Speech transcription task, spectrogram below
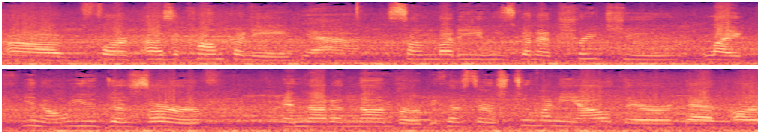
uh, for as a company Yeah. somebody who's going to treat you like you know you deserve and not a number because there's too many out there that are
